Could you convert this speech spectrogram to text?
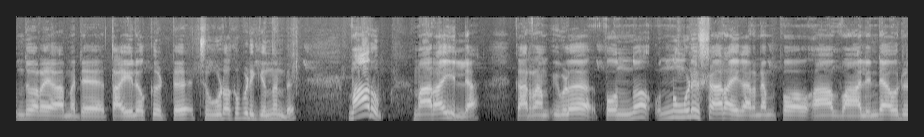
എന്താ പറയുക മറ്റേ തൈലൊക്കെ ഇട്ട് ചൂടൊക്കെ പിടിക്കുന്നുണ്ട്. മാറും. മാറായില്ല. കാരണം ഇവൾ ഇപ്പോൾ ഒന്ന് ഒന്നും കൂടി ഉഷാറായി. കാരണം ഇപ്പോൾ ആ വാലിന്റെ ആ ഒരു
